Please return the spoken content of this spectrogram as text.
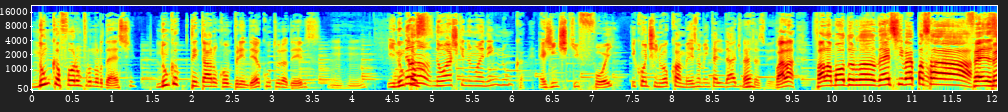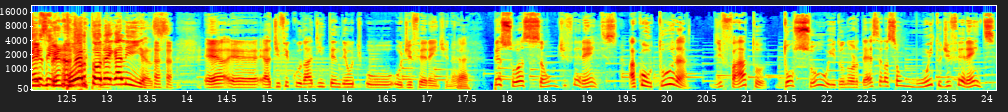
nunca foram pro Nordeste, nunca tentaram compreender a cultura deles Uhum. e nunca. Não, não, não acho que não é nem nunca. É gente que foi e continua com a mesma mentalidade É? muitas vezes. Vai lá, fala mal do Nordeste e vai passar Férias em em Porto de Galinhas. É, é- é a dificuldade de entender o, o- o diferente, né? Pessoas são diferentes. A cultura, de fato, do Sul e do Nordeste, elas são muito diferentes.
